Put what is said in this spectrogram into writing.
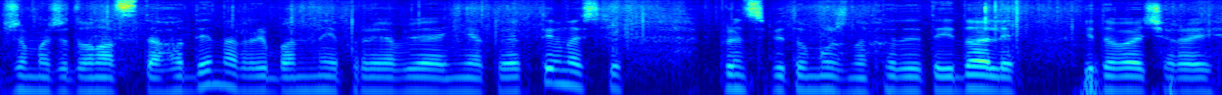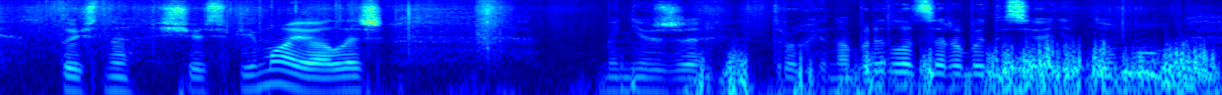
Вже майже 12 година, риба не проявляє ніякої активності. В принципі, то можна ходити і далі, і до вечора точно щось впіймаю, але ж Мені вже трохи набридло це робити сьогодні, тому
